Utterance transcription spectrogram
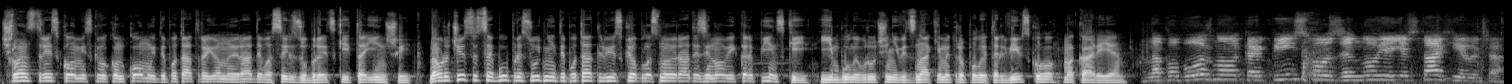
член Стрийського міськвиконкому і депутат районної ради Василь Зубрицький та інший. На урочистостях був присутній депутат Львівської обласної ради Зіновій Карпінський. Їм були вручені відзнаки митрополита Львівського Макарія. на побожного Карпінського Зиновія Євстахійовича.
